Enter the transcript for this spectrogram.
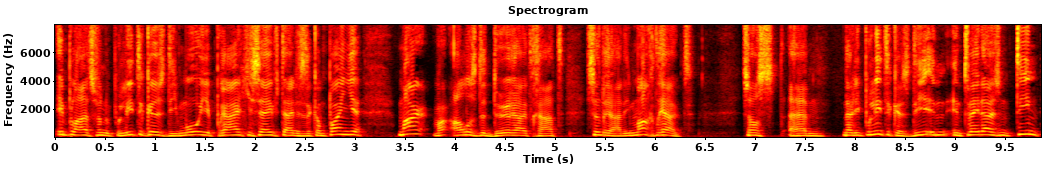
In plaats van een politicus die mooie praatjes heeft tijdens de campagne, maar waar alles de deur uit gaat zodra die macht ruikt. Zoals nou die politicus die in, in 2010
